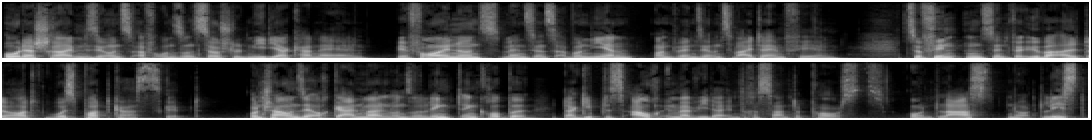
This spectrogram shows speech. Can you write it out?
oder schreiben Sie uns auf unseren Social-Media-Kanälen. Wir freuen uns, wenn Sie uns abonnieren und wenn Sie uns weiterempfehlen. Zu finden sind wir überall dort, wo es Podcasts gibt. Und schauen Sie auch gern mal in unsere LinkedIn-Gruppe, da gibt es auch immer wieder interessante Posts. Und last not least,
